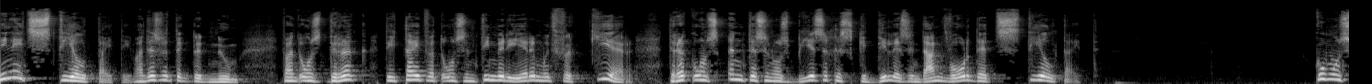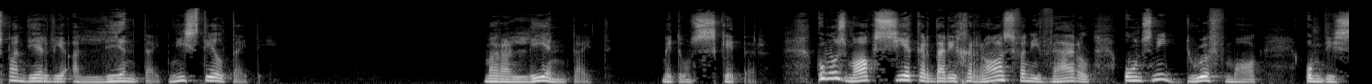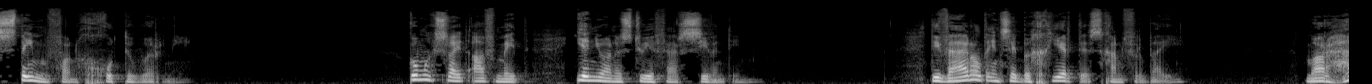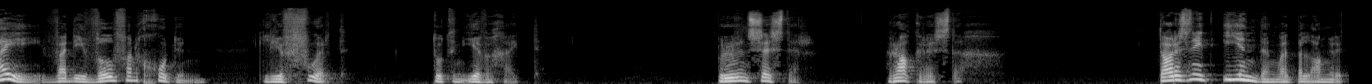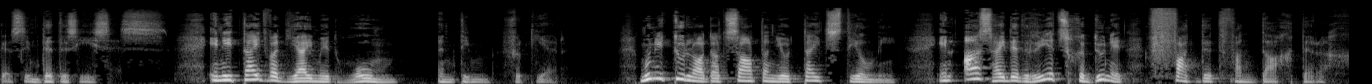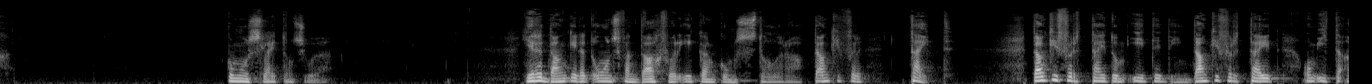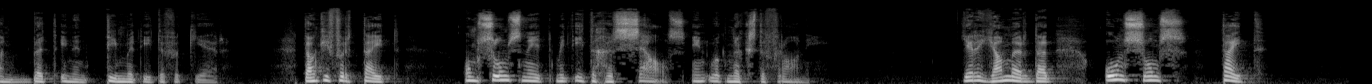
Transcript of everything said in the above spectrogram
Nie net steeltyd nie, want dis wat ek dit noem, want ons druk die tyd wat ons intiem met die Here moet verkeer, druk ons in tussen ons besige skedules en dan word dit steeltyd. Kom ons spandeer weer alleen tyd, nie steeltyd nie. Maar alleen tyd met ons Skepper. Kom ons maak seker dat die geraas van die wêreld ons nie doof maak om die stem van God te hoor nie. Kom ek sluit af met 1 Johannes 2 vers 17. Die wêreld en sy begeertes gaan verby. Maar hy wat die wil van God doen, leef voort tot in ewigheid. Broer en suster, raak rustig. Daar is net een ding wat belangrik is en dit is Jesus. En die tyd wat jy met hom intiem verkeer. Moenie toelaat dat Satan jou tyd steel nie. En as hy dit reeds gedoen het, vat dit vandag terug. Kom ons sluit ons oë. Here, dankie dat ons vandag voor U kan kom stil raak. Dankie vir tyd. Dankie vir tyd om U te dien. Dankie vir tyd om U te aanbid en intiem met U te verkeer. Dankie vir tyd om soms net met U te gesels en ook niks te vra nie. Here jammer dat ons soms tyd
